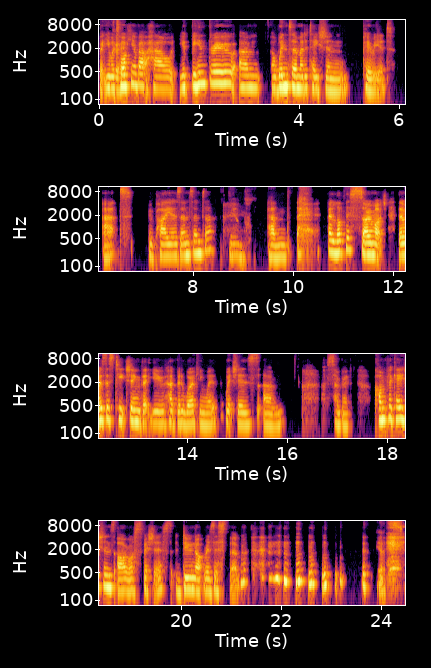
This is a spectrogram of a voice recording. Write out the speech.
but you were okay. talking about how you'd been through um, a winter meditation period at Upaya Zen Center. Yeah. And I love this so much. There was this teaching that you had been working with, which is um, so good. Complications are auspicious. Do not resist them. yes.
